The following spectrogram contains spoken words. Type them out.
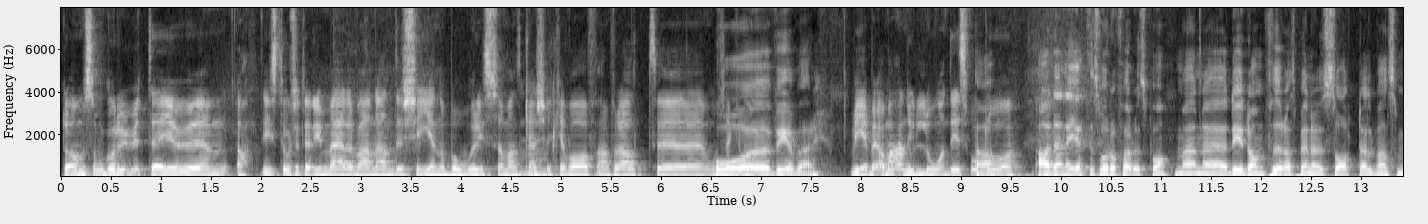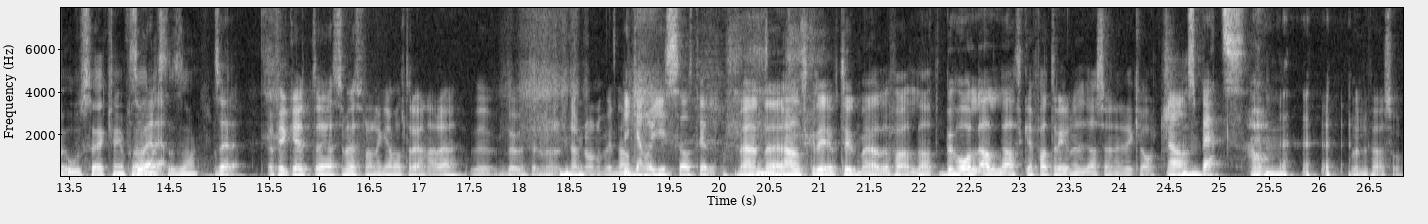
De som går ut är ju... eh, Ja, i stort sett är det ju Mervan, Andersén och Boris som man Mm. kanske ska vara framförallt eh. Och eh, Weber. Weber, ja men han är ju lån. Det är svårt Ja. att... Ja, den är jättesvår att förutspå. Men eh, det är de fyra spelarna i startelvan som är osäkra inför nästa säsong. Så är det. Jag fick ett eh, sms från en gammal tränare. Vi behöver inte nämna honom vid namn. Vi kan nog gissa oss till. Men eh, han skrev till mig i alla fall att behåll alla, skaffa tre nya, sen är det klart. Ja, Mm. spets. Ja, Mm. ungefär så.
